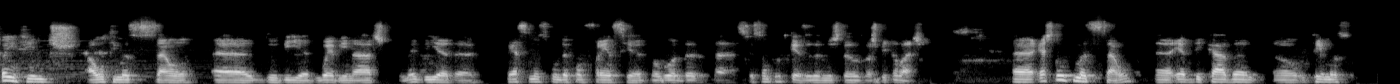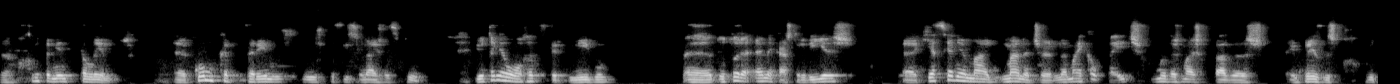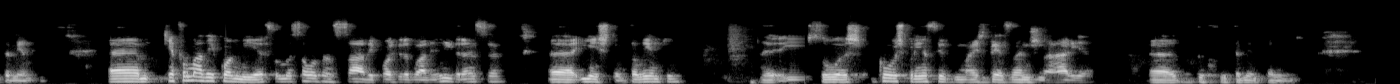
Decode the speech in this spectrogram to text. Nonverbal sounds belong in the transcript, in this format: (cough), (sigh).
Bem-vindos à última sessão uh, do dia de webinars, primeiro dia da 12 Conferência de Valor da, da, Associação Portuguesa de Administradores Hospitalares. Uh, esta última sessão uh, é dedicada ao tema recrutamento de talento. como captaremos os profissionais do futuro? Eu tenho a honra de ter comigo a doutora Ana Castro Dias, que é Senior Manager na Michael Page, uma das mais cotadas empresas de recrutamento, que é formada em Economia, formação avançada e pós-graduada em Liderança uh, e em Gestão de Talento, uh, e pessoas com experiência de mais de 10 anos na área de recrutamento de talento.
